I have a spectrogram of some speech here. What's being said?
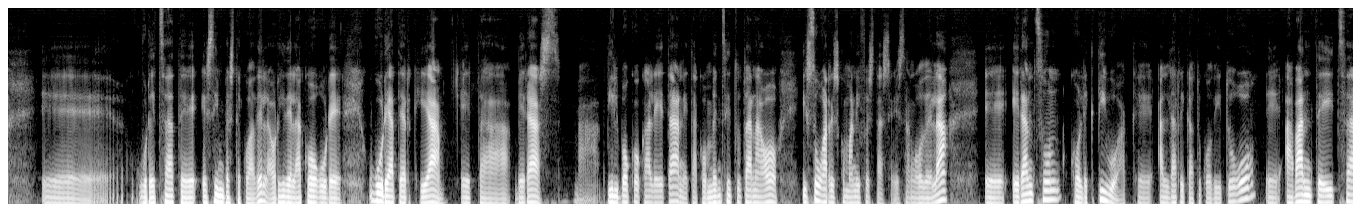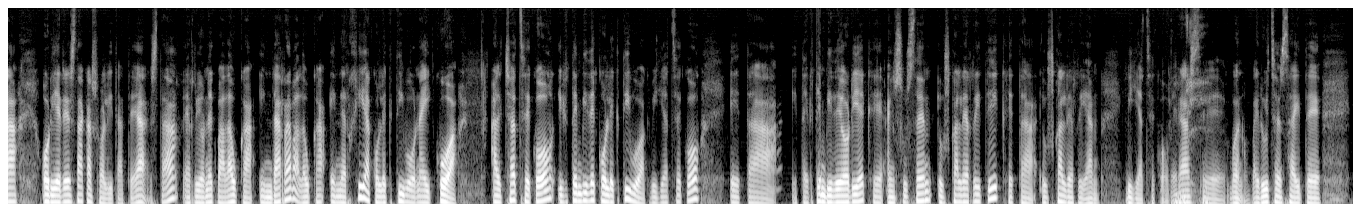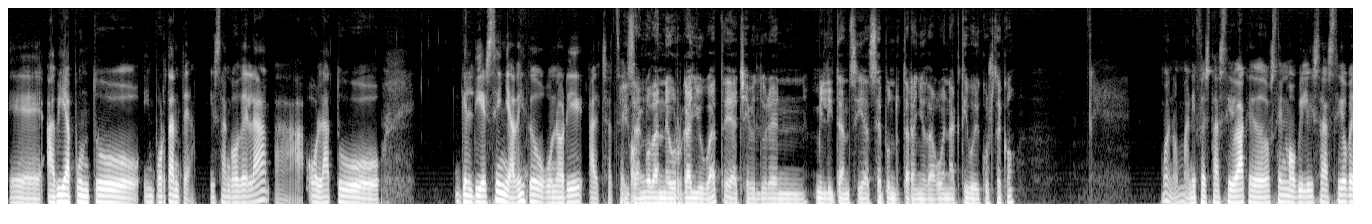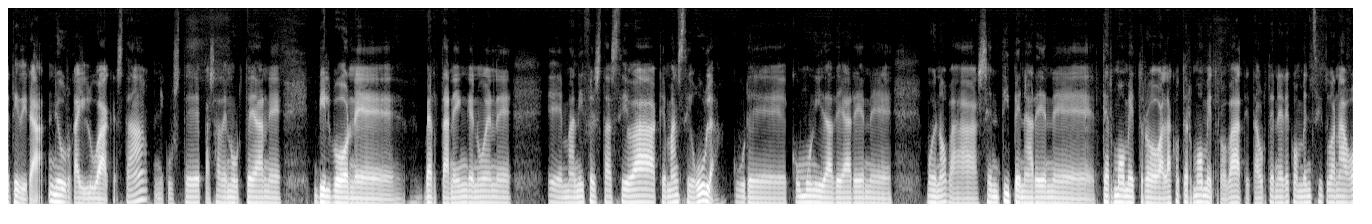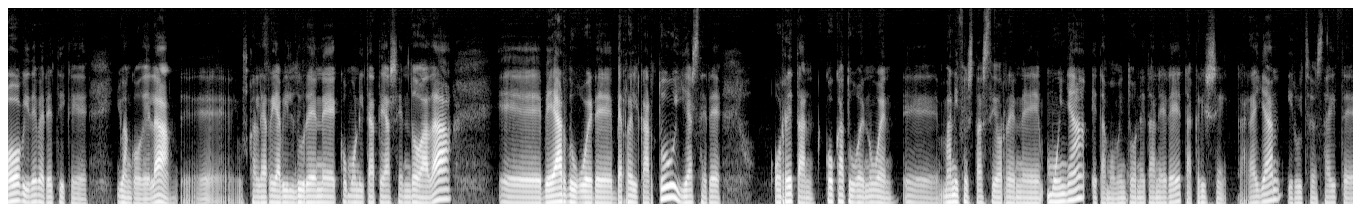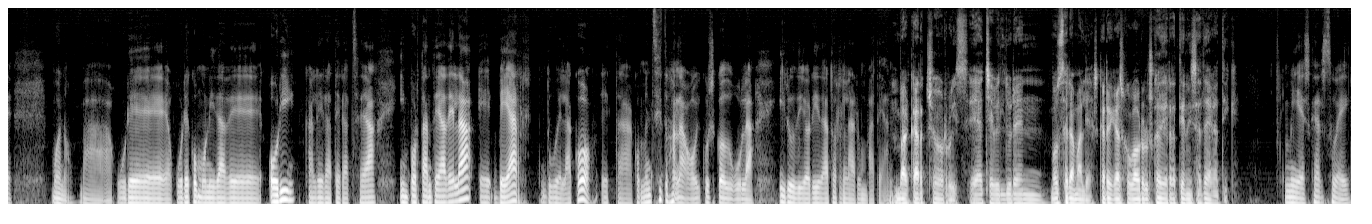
e, guretzat e, ezinbestekoa dela, hori delako gure gure aterkia. Eta beraz ba, Bilboko kaleetan eta konbentzituta nago izugarrizko manifestazio izango dela, e, erantzun kolektiboak e, aldarrikatuko ditugu, e, abante hitza hori ere ez da kasualitatea, ez da? Herri honek badauka indarra, badauka energia kolektibo nahikoa altxatzeko, irtenbide kolektiboak bilatzeko, eta eta irtenbide horiek eh, hain zuzen Euskal Herritik eta Euskal Herrian bilatzeko. Beraz, e, bueno, bairuitzen zaite e, abia puntu importantea izango dela, ba, olatu geldi ezina ditugun hori altxatzeko. Izango da neurgailu bat, EH Bilduren militantzia ze puntutaraino dagoen aktibo ikusteko? bueno, manifestazioak edo dozen mobilizazio beti dira neurgailuak, ez da? Nik uste pasaden urtean e, Bilbon e, bertan egin genuen e, manifestazioak eman zigula gure komunidadearen e, bueno, ba, sentipenaren e, termometro, alako termometro bat, eta urten ere konbentzituanago bide beretik e, joango dela. E, Euskal Herria Bilduren e, komunitatea sendoa da, e, behar dugu ere berrelkartu, iaz ere horretan kokatu genuen e, manifestazio horren e, muina eta momentu honetan ere eta krisi garaian iruditzen zaite bueno, ba, gure gure komunidade hori kalerateratzea importantea dela e, behar duelako eta komentzituan nago ikusiko dugula irudi hori datorren larun batean. Bakartxo Ruiz, EH Bilduren bozera malea, eskerrik asko gaur Euskadi Irratian izateagatik. Mi esker zuei.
